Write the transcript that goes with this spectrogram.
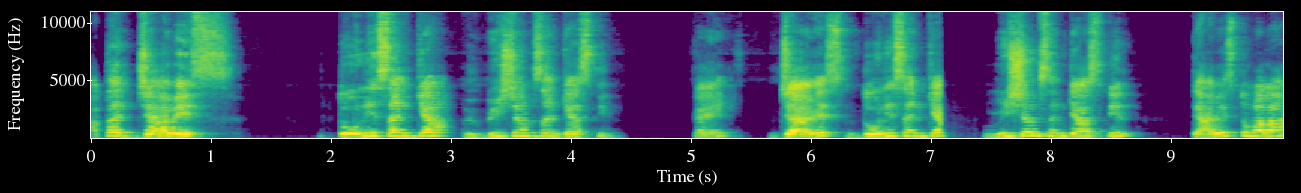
आता ज्यावेळेस दोन्ही संख्या विषम संख्या असतील काय? ज्यावेळेस दोन्ही संख्या विषम संख्या असतील त्यावेळेस तुम्हाला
